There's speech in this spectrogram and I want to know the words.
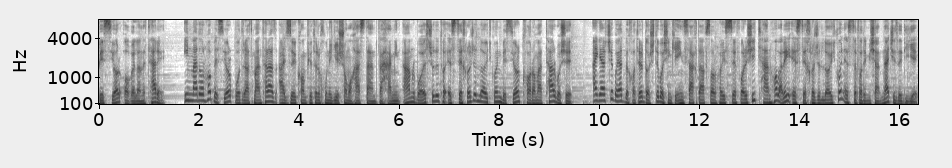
بسیار عاقلانه تره این مدارها بسیار قدرتمندتر از اجزای کامپیوتر خونگی شما هستند و همین امر باعث شده تا استخراج لایت کوین بسیار کارآمدتر باشه اگرچه باید به خاطر داشته باشین که این سخت افزارهای سفارشی تنها برای استخراج لایت کوین استفاده میشن نه چیز دیگه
